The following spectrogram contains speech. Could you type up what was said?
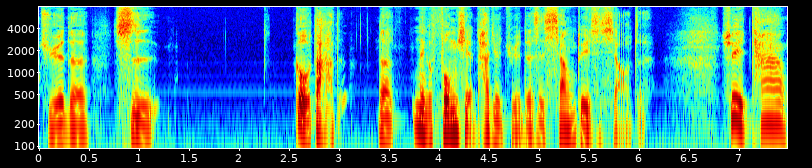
觉得是够大的，那那个风险他就觉得是相对是小的。所以，他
